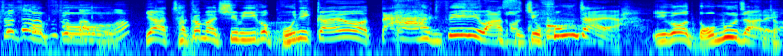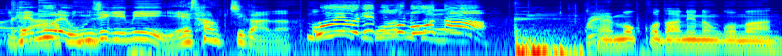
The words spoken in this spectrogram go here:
표정을 부셨다고 누가? 야 잠깐만. 지금 이거 보니까요 딱 필이 왔어. 지금 홍자야. 이거 너무 잘해. 괴물의 움직임이 예사롭지가 않아. 와 여기 누구 먹었다! 잘 먹고 다니는구만.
